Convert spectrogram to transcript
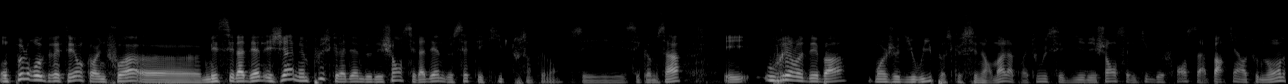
on peut le regretter, encore une fois, euh, mais c'est l'ADN, et je dirais même plus que l'ADN de Deschamps, c'est l'ADN de cette équipe, tout simplement. C'est comme ça. Et ouvrir le débat, moi je dis oui, parce que c'est normal, après tout, c'est Didier Deschamps, c'est l'équipe de France, ça appartient à tout le monde.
